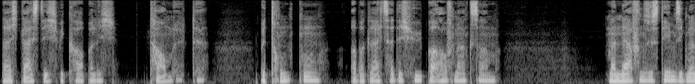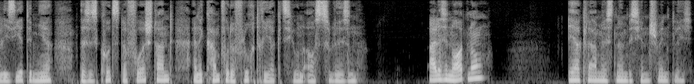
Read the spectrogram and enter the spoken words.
da ich geistig wie körperlich taumelte, betrunken, aber gleichzeitig hyperaufmerksam. Mein Nervensystem signalisierte mir, dass es kurz davor stand, eine Kampf- oder Fluchtreaktion auszulösen. Alles in Ordnung? Ja klar, mir ist nur ein bisschen schwindlig.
